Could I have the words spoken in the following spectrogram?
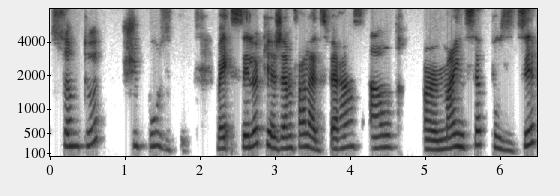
somme toute, je suis positive. Ben, c'est là que j'aime faire la différence entre un mindset positif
